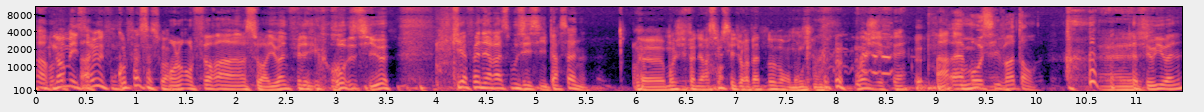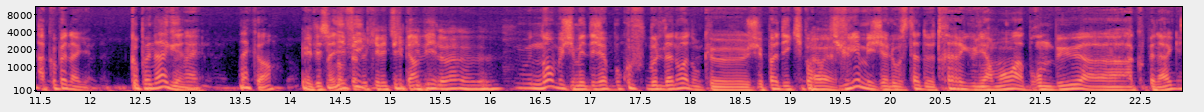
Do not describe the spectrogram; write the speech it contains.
Ah, non, mais sérieux, il faut qu'on le fasse un soir. on, on le fera un soir. Johan fait les gros yeux. Qui a fait un Erasmus ici? Personne. Euh, moi, j'ai fait un Erasmus qui a duré 29 ans, donc. Moi, j'ai fait Hein? Ouais, moi aussi 20 ans euh, T'as fait où, Johan? À Copenhague. Copenhague? Ouais. D'accord. Et Magnifique, de quelle équipe, super ville, là, euh Non, mais j'aimais déjà beaucoup le football danois, donc euh, j'ai pas d'équipe en Ah ouais. particulier, mais j'allais au stade très régulièrement à Brøndby, à, à Copenhague,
